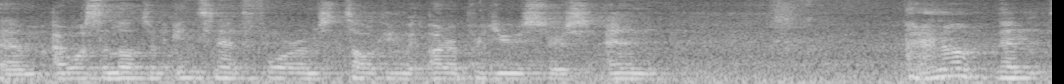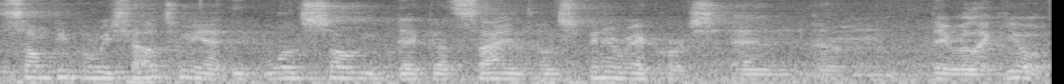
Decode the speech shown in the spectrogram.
Um, I was a lot on internet forums talking with other producers, and I don't know. Then some people reached out to me. I did one song that got signed on Spinning Records, and um, they were like, "Yo,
